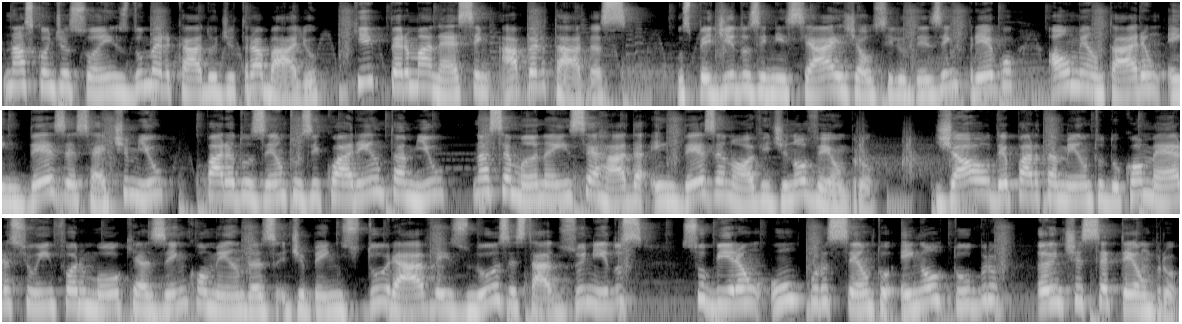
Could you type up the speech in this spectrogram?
nas condições do mercado de trabalho, que permanecem apertadas. Os pedidos iniciais de auxílio-desemprego aumentaram em 17 mil para 240 mil na semana encerrada em 19 de novembro. Já o Departamento do Comércio informou que as encomendas de bens duráveis nos Estados Unidos subiram 1% em outubro ante setembro,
